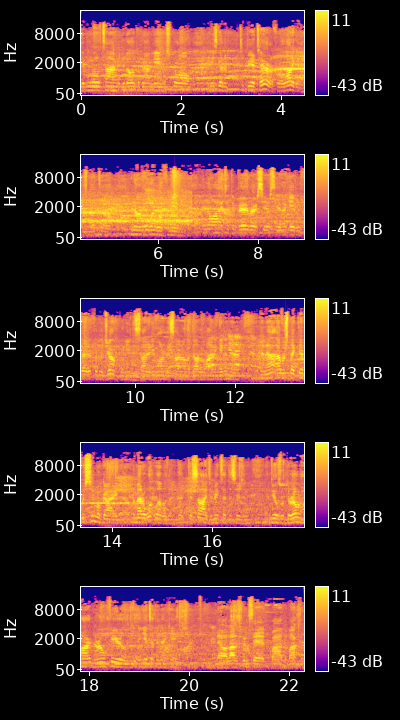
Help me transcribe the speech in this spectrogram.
Give him a little time to develop a ground game and sprawl, and he's going to be a terror for a lot of guys. But, uh, you know, it went well for me. You know, I took it very, very seriously, and I gave him credit from the jump when he decided he wanted to sign on the dotted line and get in there. And I, I respect every single guy, no matter what level, that, that decides and makes that decision and deals with their own heart and their own fear and gets up in that cage. Now, a lot has been said by the boxing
